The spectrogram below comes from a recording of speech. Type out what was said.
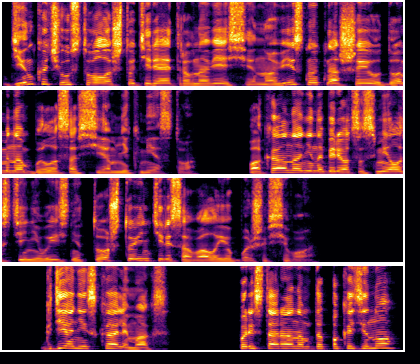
Динка чувствовала, что теряет равновесие, но виснуть на шею Домина было совсем не к месту. Пока она не наберется смелости и не выяснит то, что интересовало ее больше всего. «Где они искали, Макс? По ресторанам да по казино?»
